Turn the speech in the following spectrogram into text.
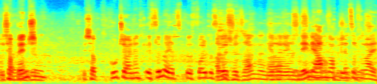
Ich habe Bändchen, ich habe Gutscheine. Ist sind wir jetzt voll besetzt? Aber ich würde sagen, dann gehen wir Äh, nächstes nee, wir Jahr haben noch Plätze frei.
